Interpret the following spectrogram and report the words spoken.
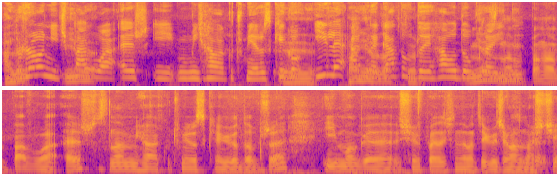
Ale bronić ile- Pawła Esz i Michała Kuczmierowskiego, Yy, ile agregatów redaktor, dojechało do Ukrainy? Nie znam pana Pawła Esz, znam Michała Kuczmierowskiego dobrze i mogę się wypowiadać na temat jego działalności.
